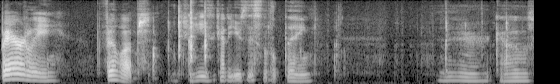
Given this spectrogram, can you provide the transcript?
barely Phillips. Jeez, gotta use this little thing. There it goes.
